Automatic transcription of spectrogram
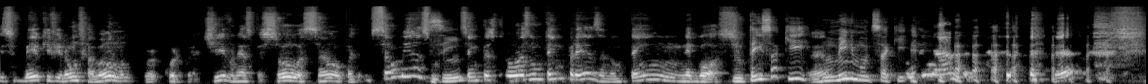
Isso meio que virou um chavão no mundo corporativo, né? As pessoas são. São mesmo. Sim. Sem pessoas não tem empresa, não tem negócio. Não tem isso aqui, né? um mínimo disso aqui. Não tem nada. né?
